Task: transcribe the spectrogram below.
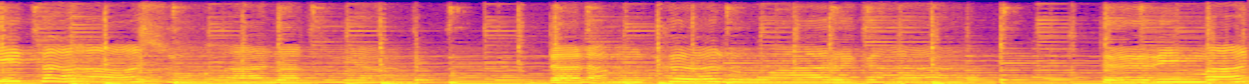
kita asuh anaknya Dalam keluarga. Terima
